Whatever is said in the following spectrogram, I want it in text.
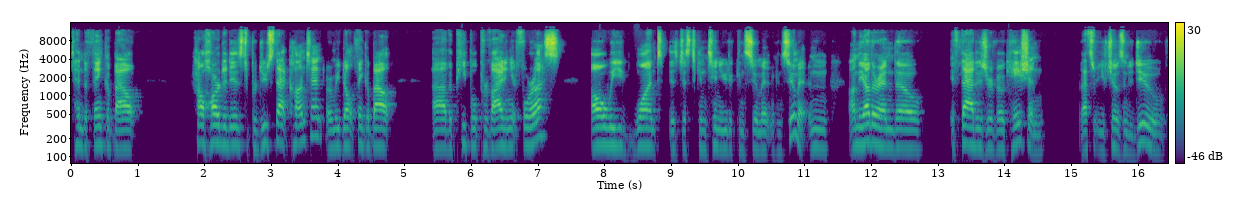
tend to think about how hard it is to produce that content, or we don't think about uh, the people providing it for us. All we want is just to continue to consume it and consume it. And on the other end, though, if that is your vocation, that's what you've chosen to do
